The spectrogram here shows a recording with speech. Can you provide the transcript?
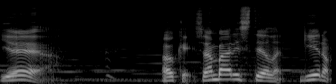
Yeah. Okay, somebody's stealing. Get him.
